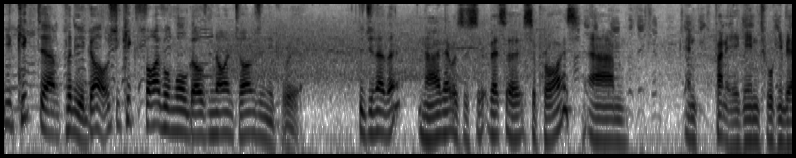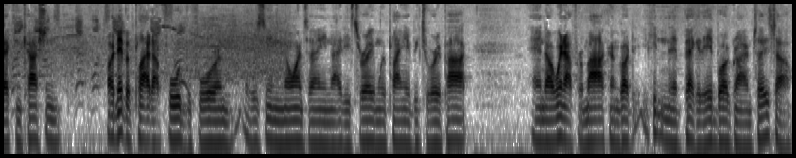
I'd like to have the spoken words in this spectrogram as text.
you kicked um, plenty of goals. You kicked five or more goals nine times in your career. Did you know that? No, that was a, that's a surprise. Um, and funny again, talking about concussion. I'd never played up forward before, and it was in 1983, and we were playing at Victoria Park and I went up for a mark and got hit in the back of the head by Graham Teasdale.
